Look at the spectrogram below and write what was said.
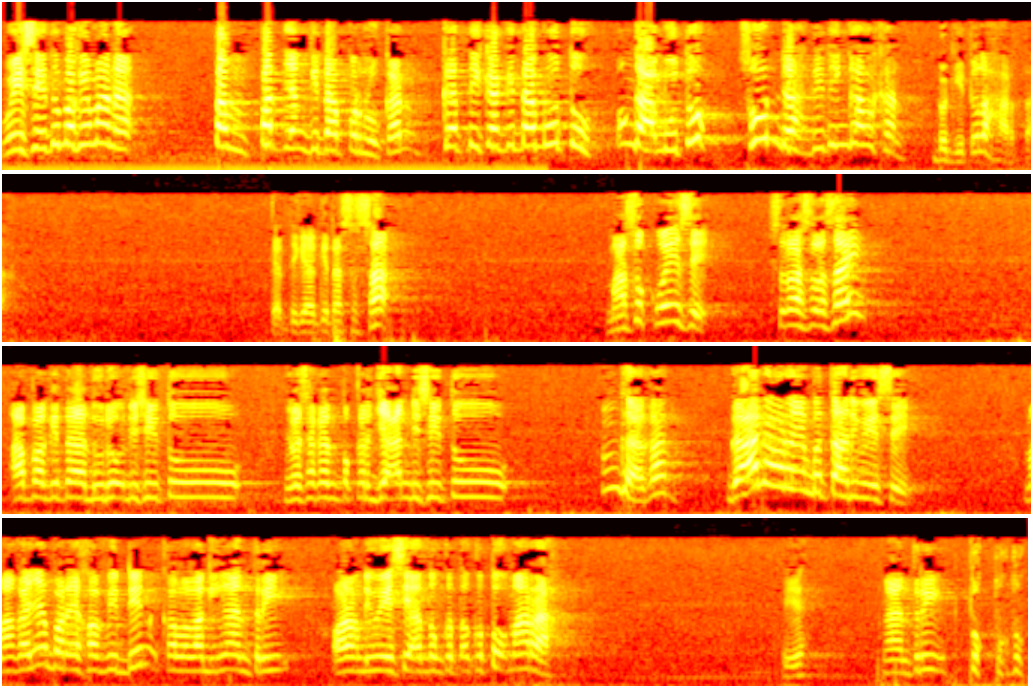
WC itu bagaimana? Tempat yang kita perlukan ketika kita butuh. Oh nggak butuh sudah ditinggalkan. Begitulah harta. Ketika kita sesak masuk WC setelah selesai apa kita duduk di situ, menyelesaikan pekerjaan di situ? Enggak kan? Enggak ada orang yang betah di WC. Makanya para ikhwafidin kalau lagi ngantri, orang di WC antum ketuk-ketuk marah. Iya. Ngantri, tuk tuk tuk.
